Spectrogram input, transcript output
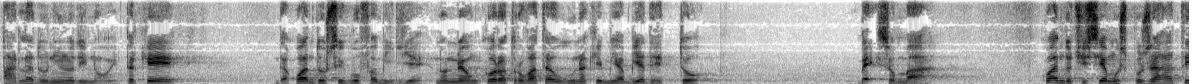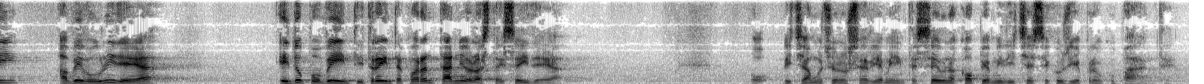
parla ad ognuno di noi? Perché da quando seguo famiglie non ne ho ancora trovata una che mi abbia detto, beh insomma, quando ci siamo sposati avevo un'idea e dopo 20, 30, 40 anni ho la stessa idea o diciamocelo seriamente, se una coppia mi dicesse così è preoccupante.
